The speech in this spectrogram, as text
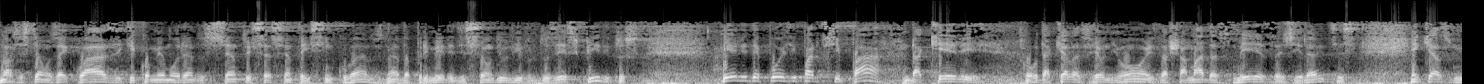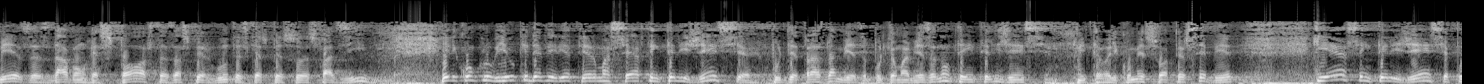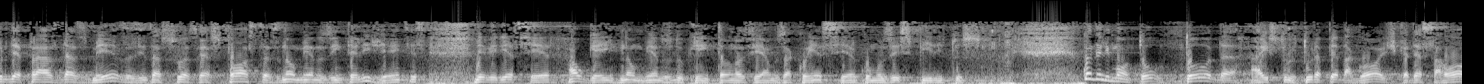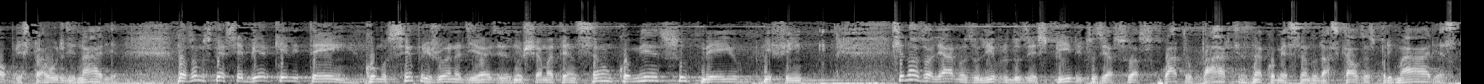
nós estamos aí quase que comemorando 165 anos né, da primeira edição de O Livro dos Espíritos. Ele, depois de participar daquele ou daquelas reuniões, das chamadas mesas girantes, em que as mesas davam respostas às perguntas que as pessoas faziam, ele concluiu que deveria ter uma certa inteligência por detrás da mesa, porque uma mesa não tem inteligência. Então ele começou a perceber que essa inteligência por detrás das mesas e das suas respostas não menos inteligentes deveria ser alguém não menos do que então nós viemos a conhecer como os espíritos. Quando ele montou toda a estrutura pedagógica dessa obra extraordinária, nós vamos perceber que ele tem, como sempre Joana de Anjos nos chama atenção, começo, meio e fim. Se nós olharmos o livro dos Espíritos e as suas quatro partes, né, começando das causas primárias,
